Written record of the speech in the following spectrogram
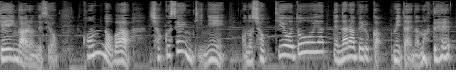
原因があるんですよ。今度は、食洗機に、この食器をどうやって並べるか、みたいなので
